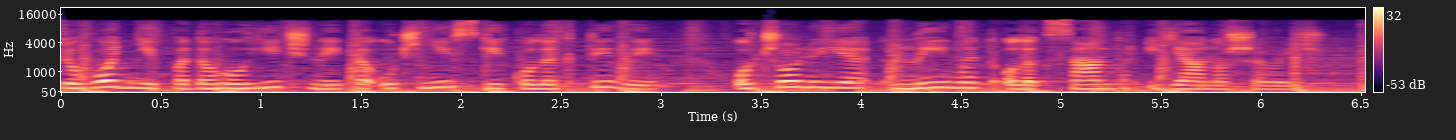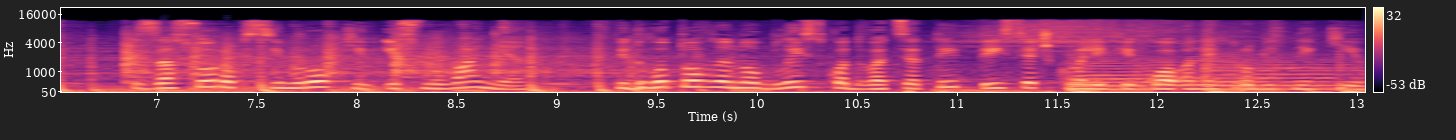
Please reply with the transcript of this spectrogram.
Сьогодні педагогічний та учнівський колективи очолює Неймет Олександр Яношевич. За 47 років існування підготовлено близько 20 тисяч кваліфікованих робітників.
